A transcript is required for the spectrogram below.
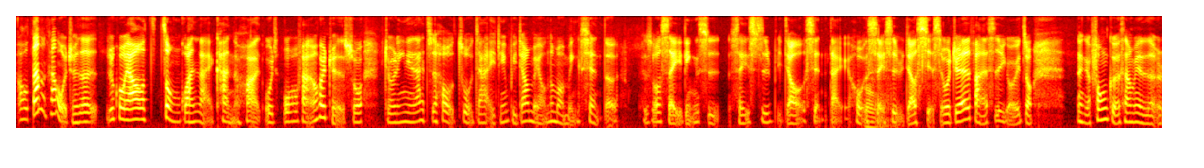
哦，当然，看我觉得，如果要纵观来看的话，我我反而会觉得说，九零年代之后，作家已经比较没有那么明显的，比如说谁一定是谁是比较现代，或者谁是比较写实。我觉得反而是有一种那个风格上面的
